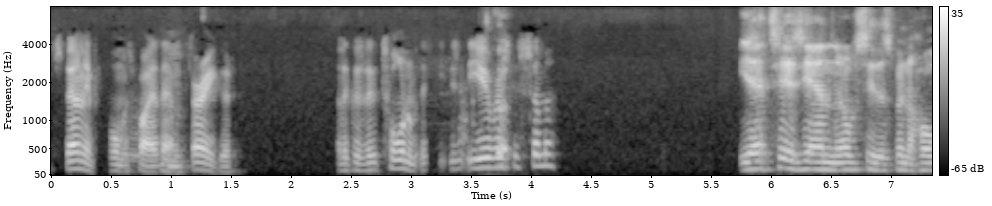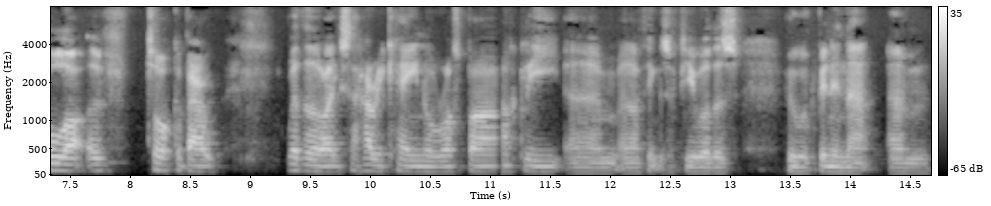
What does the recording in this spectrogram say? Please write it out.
sterling performance by them. Very good. And because the tournament, is the Euros this summer? Yeah, it is. Yeah, and obviously there's been a whole lot of talk about whether the likes of Harry Kane or Ross Barkley, um, and I think there's a few others who have been in that um,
